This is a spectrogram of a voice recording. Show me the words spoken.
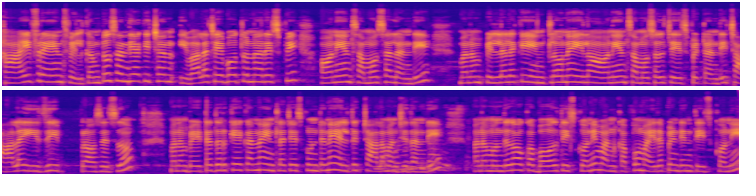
Hi friends welcome to Sandhya kitchen. ఇవాళ చేయబోతున్న రెసిపీ ఆనియన్ సమోసాలు అండి మనం పిల్లలకి ఇంట్లోనే ఇలా ఆనియన్ సమోసాలు చేసి పెట్టండి. చాలా ఈజీ ప్రాసెస్. మనం బయట దొరికే కన్నా ఇంట్లో చేసుకుంటేనే హెల్త్కి చాలా మంచిదండి. మనం ముందుగా ఒక బౌల్ తీసుకొని వన్ కప్పు మైదాపిండిని తీసుకొని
